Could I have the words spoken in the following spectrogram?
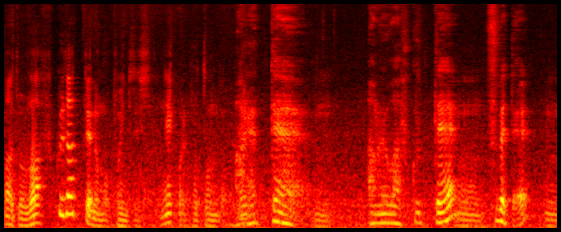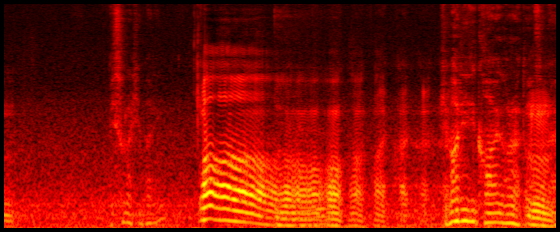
まああと和服だっていうのもポイントでしたね。これほとんど。あれってうんあの和服って、うん全て？うん美空ひばああ、ああ、はいはいはい。りひばりに可愛がられたんですよね、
